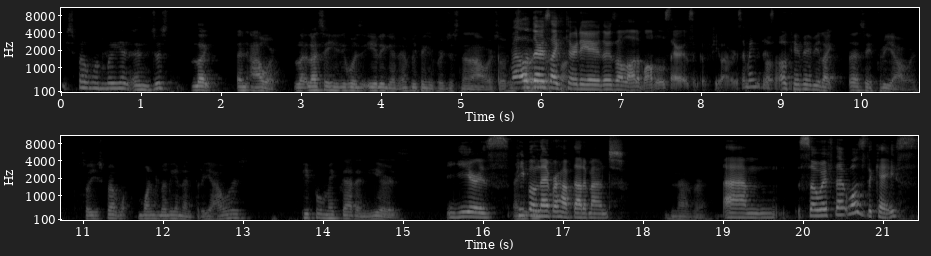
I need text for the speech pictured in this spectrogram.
you spent one million in just like an hour. Let, let's say he was eating and everything for just an hour. So well, there's like five. thirty. There's a lot of bottles there. It's a good few hours, or maybe there's Okay, maybe like let's say three hours. So you spent one- million in three hours. People make that in years. years. And People just- never have that amount. Never. Um, so if that was the case,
